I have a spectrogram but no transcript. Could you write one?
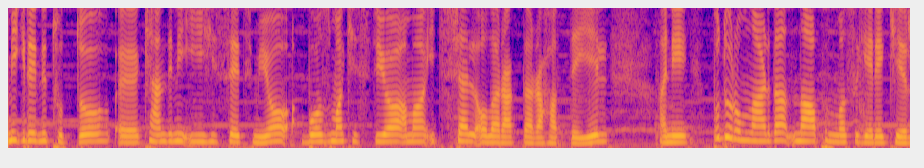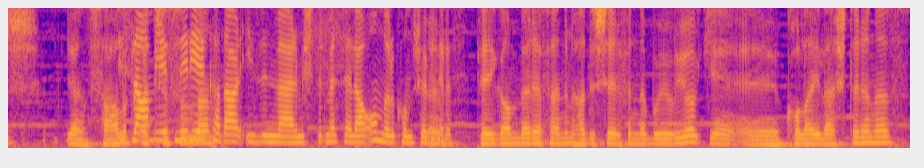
migreni tuttu, e, kendini iyi hissetmiyor, bozmak istiyor ama içsel olarak da rahat değil. Hani bu durumlarda ne yapılması gerekir? Yani sağlık İslamiyet açısından nereye kadar izin vermiştir? Mesela onları konuşabiliriz. Peygamber Efendimiz hadis-i şerifinde buyuruyor ki e, kolaylaştırınız,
